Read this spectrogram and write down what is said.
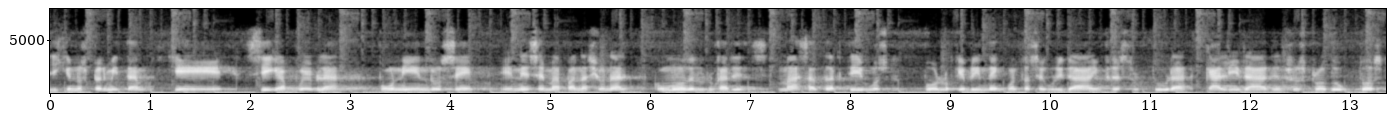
y que nos permitan que siga Puebla poniéndose en ese mapa nacional como uno de los lugares más atractivos por lo que brinda en cuanto a seguridad, infraestructura, calidad en sus productos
